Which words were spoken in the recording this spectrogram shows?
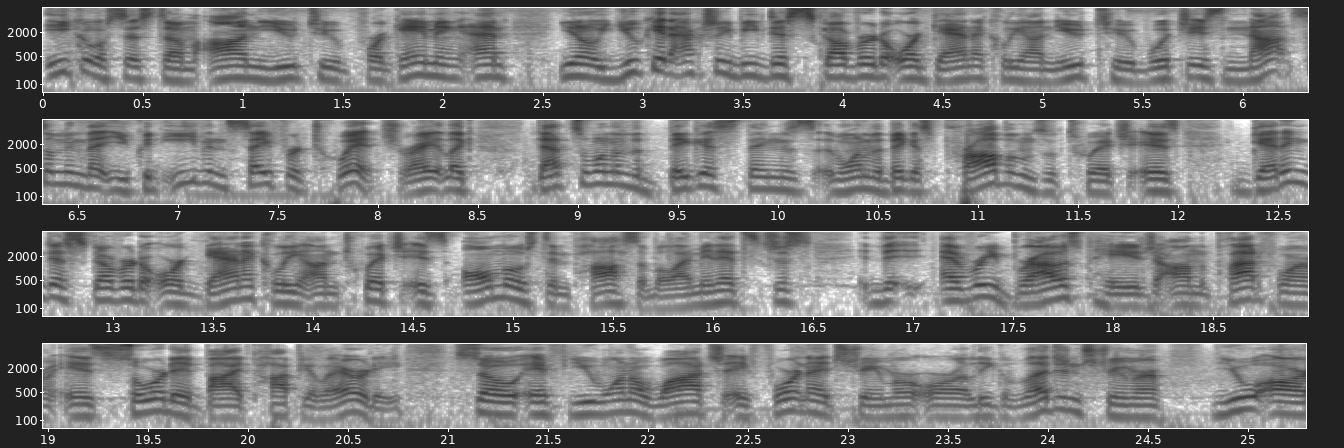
ecosystem on YouTube for gaming. And you know you can actually be discovered organically on YouTube which is not something that you could even say for Twitch right? Like that's one of the biggest things one of the biggest problems with Twitch is getting discovered organically on Twitch is almost impossible. I mean it's just the, every browse page on the platform is sorted by popularity. So if you want to watch a Fortnite streamer or a League of Legends streamer you are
